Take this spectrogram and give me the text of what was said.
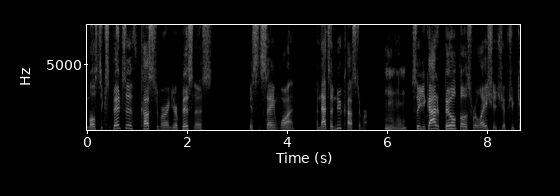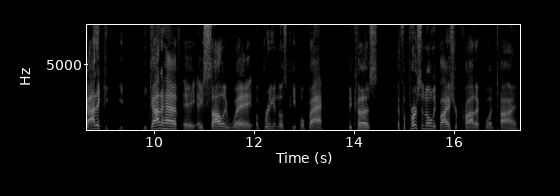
most expensive customer in your business is the same one, and that's a new customer. Mm-hmm. So you got to build those relationships. You got to you, you got to have a, a solid way of bringing those people back because if a person only buys your product one time,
